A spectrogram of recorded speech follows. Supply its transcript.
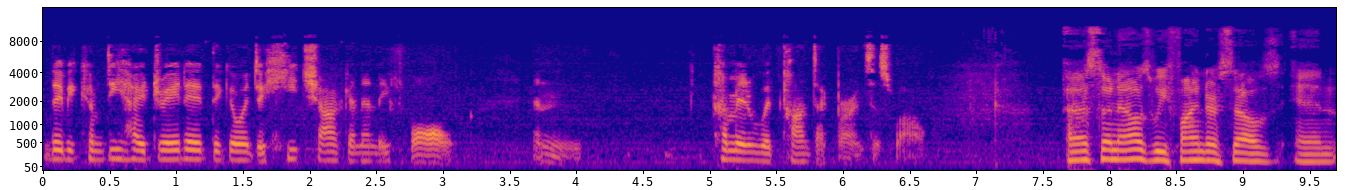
They become dehydrated, they go into heat shock, and then they fall and come in with contact burns as well. Uh, so now, as we find ourselves in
